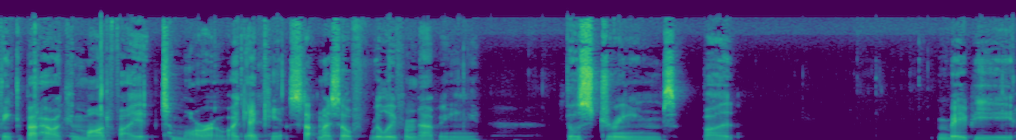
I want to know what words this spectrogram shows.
think about how I can modify it tomorrow. I, I can't stop myself really from having those dreams but maybe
